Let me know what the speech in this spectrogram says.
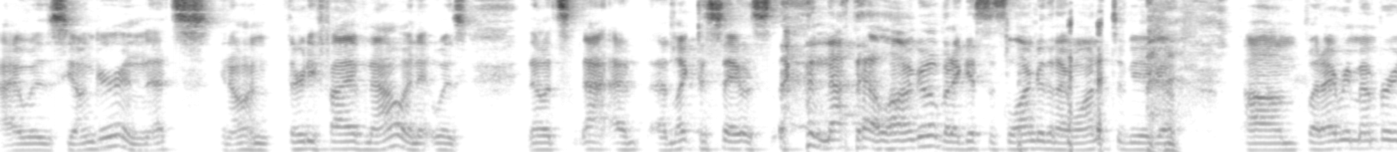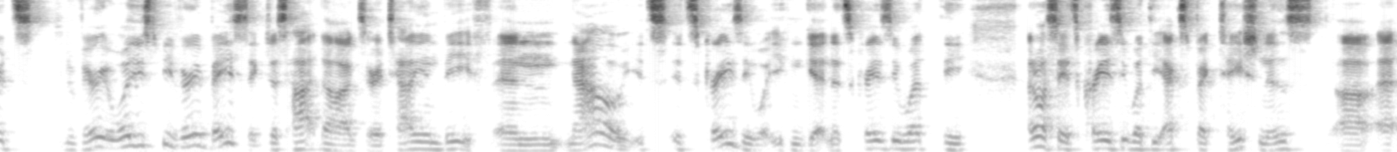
I was younger, and that's you know I'm 35 now, and it was you know it's not I'd, I'd like to say it was not that long ago, but I guess it's longer than I want it to be ago. Um, but I remember it's very well. It used to be very basic, just hot dogs or Italian beef, and now it's it's crazy what you can get, and it's crazy what the I don't want to say it's crazy what the expectation is uh, at,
